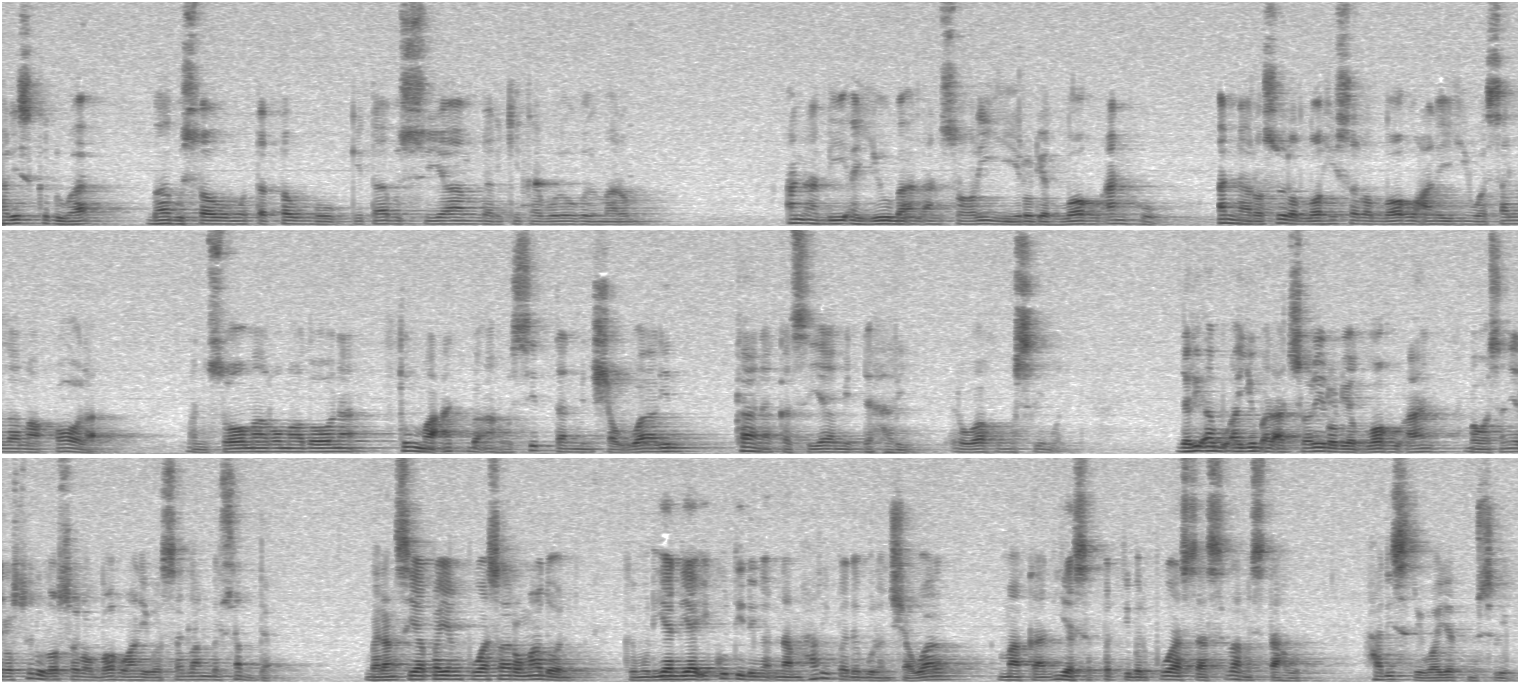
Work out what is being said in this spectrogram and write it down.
Hadis kedua Babu Sawmu Tatawwu Kitab Siyam dari Kitab Bulughul Maram. An Abi Ayyub Al-Ansari radhiyallahu anhu anna Rasulullah sallallahu alaihi wasallam qala Man shoma Ramadana thumma atba'ahu sittan min Syawal kana kasiyamid dahri. Rawahu Muslimun. Dari Abu Ayyub Al-Ansari radhiyallahu anhu bahwasanya Rasulullah Shallallahu alaihi wasallam bersabda Barang siapa yang puasa Ramadan kemudian dia ikuti dengan enam hari pada bulan Syawal maka dia seperti berpuasa selama setahun. Hadis riwayat Muslim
